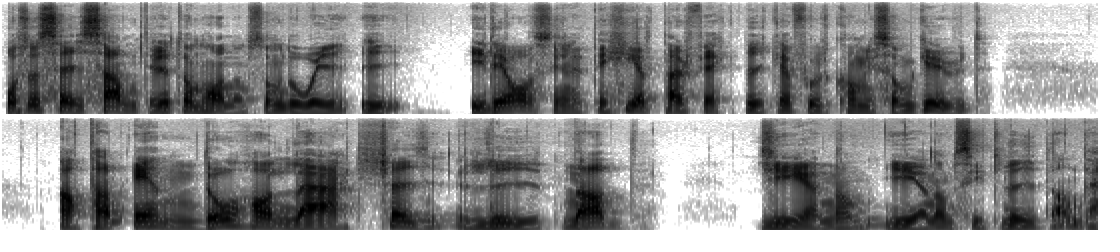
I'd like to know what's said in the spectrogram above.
Och så sägs samtidigt om honom som då i, i, i det avseendet är helt perfekt, lika fullkomlig som Gud, att han ändå har lärt sig lydnad genom, genom sitt lidande.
